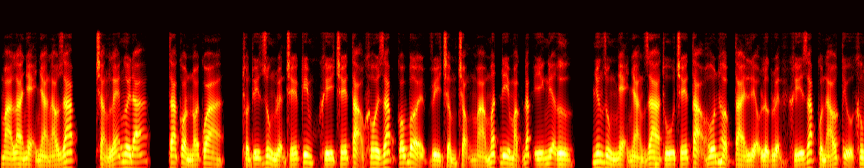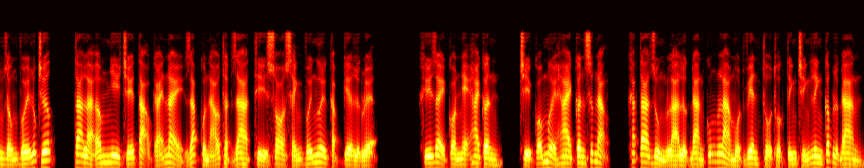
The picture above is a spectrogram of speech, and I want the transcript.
mà là nhẹ nhàng áo giáp, chẳng lẽ ngươi đã, ta còn nói qua, thuần túy dùng luyện chế kim khí chế tạo khôi giáp có bởi vì trầm trọng mà mất đi mặc đắc ý nghĩa ư, nhưng dùng nhẹ nhàng ra thú chế tạo hỗn hợp tài liệu lực luyện khí giáp quần áo tiểu không giống với lúc trước, ta là âm nhi chế tạo cái này giáp quần áo thật ra thì so sánh với ngươi cặp kia lực luyện. Khí dày còn nhẹ 2 cân, chỉ có 12 cân sức nặng, khác ta dùng là lực đan cũng là một viên thổ thuộc tính chính linh cấp lực đan,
